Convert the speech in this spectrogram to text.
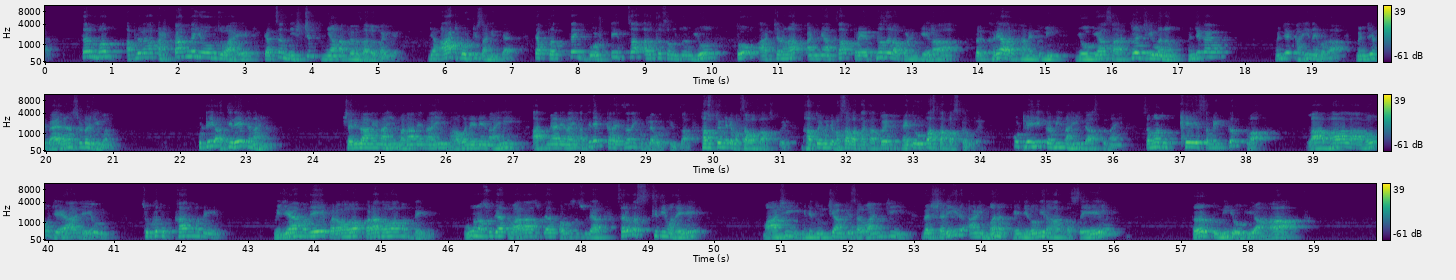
तर मग आपल्याला अष्टांग योग जो आहे त्याचं निश्चित ज्ञान आपल्याला झालं पाहिजे. या आठ गोष्टी सांगितल्या आहेत. त्या प्रत्येक गोष्टीचा अर्थ समजून घेऊन तो आचरणात आणण्याचा प्रयत्न जर आपण केला तर खऱ्या अर्थाने तुम्ही योग्यासारखं जीवन म्हणजे काय हो? म्हणजे काही नाही बघा म्हणजे बॅलन्स्ड जीवन. कुठे अतिरेक नाही. शरीराने नाही मनाने नाही भावनेने नाही आत्म्याने नाही अतिरेक करायचा नाही कुठल्या गोष्टींचा. हसतोय म्हणजे भसाभसा हसतोय. खातोय म्हणजे भसाभसा खातोय नाही ते उपास तपास करतोय. कुठेही कमी नाही जास्त नाही. समदुःखे समेकृत्वा. लाभालाभो जया जयऊ सुख दुःखांमध्ये विजयामध्ये पराभवा पराभवामध्ये. ऊन असू द्यात वारा असू द्यात पाऊस असू द्यात सर्व स्थितीमध्ये माझी म्हणजे तुमची आमची सर्वांची जर शरीर आणि मन हे निरोगी राहत असेल तर तुम्ही योगी आहात.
